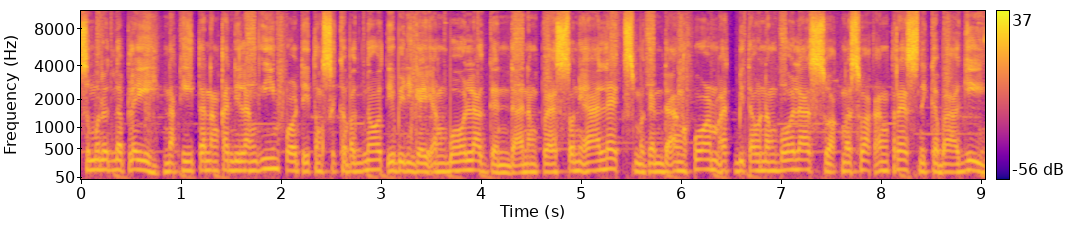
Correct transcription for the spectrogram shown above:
Sumunod na play, nakita ng kanilang import itong si Kabagnot, ibinigay ang bola, ganda ng pwesto ni Alex, maganda ang form at bitaw ng bola, swak na swak ang tres ni Kabagi.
